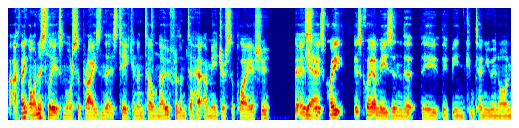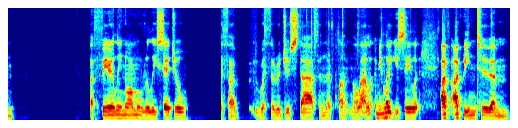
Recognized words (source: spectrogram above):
I think honestly, it's more surprising that it's taken until now for them to hit a major supply issue. It's, Yeah. it's quite it's quite amazing that they they've been continuing on a fairly normal release schedule with a with the reduced staff and their plant and all that. I mean, like you say, like, I've I've been to um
